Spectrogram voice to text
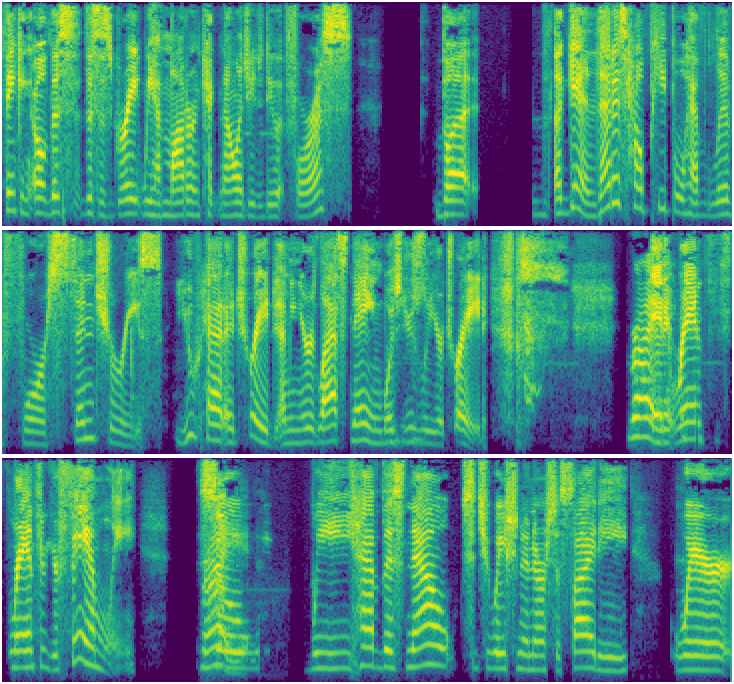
thinking, oh, this, this is great. We have modern technology to do it for us. But again, that is how people have lived for centuries. You had a trade. I mean, your last name was mm-hmm. usually your trade. right. And it ran, ran through your family. Right. So we have this now situation in our society where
